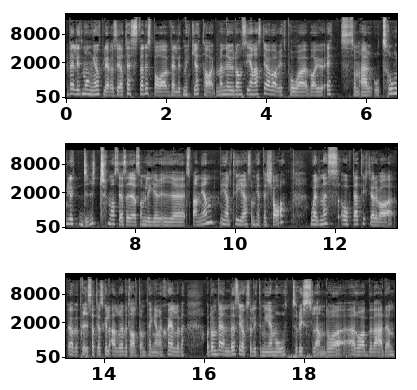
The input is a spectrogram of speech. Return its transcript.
Väldigt många upplevelser. Jag testade spa väldigt mycket ett tag, men nu de senaste jag varit på var ju ett som är otroligt dyrt, måste jag säga, som ligger i eh, Spanien, i Altea, som heter Cha wellness. Och där tyckte jag det var överprisat. Jag skulle aldrig ha betalt de pengarna själv. Och de vänder sig också lite mer mot Ryssland och arabvärlden.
